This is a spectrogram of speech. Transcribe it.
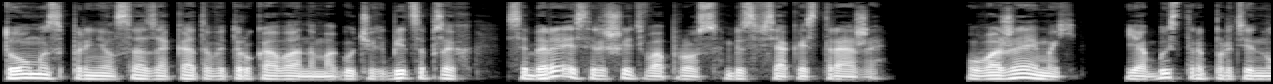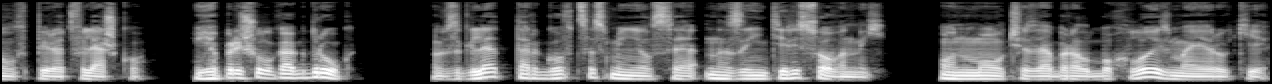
Томас принялся закатывать рукава на могучих бицепсах, собираясь решить вопрос без всякой стражи. «Уважаемый», я быстро протянул вперед фляжку. «Я пришел как друг». Взгляд торговца сменился на заинтересованный. Он молча забрал бухло из моей руки,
